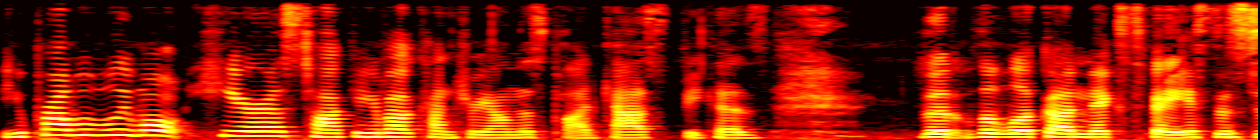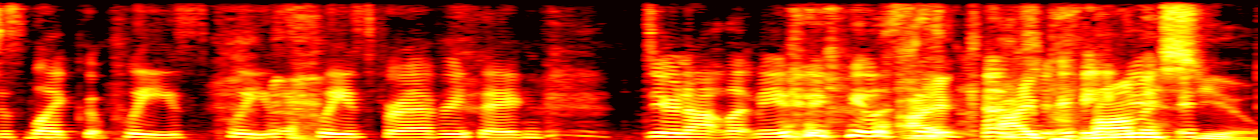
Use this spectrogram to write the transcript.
You probably won't hear us talking about country on this podcast because the the look on Nick's face is just like, please, please, please, for everything, do not let me make me listen I, to country. I promise you,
